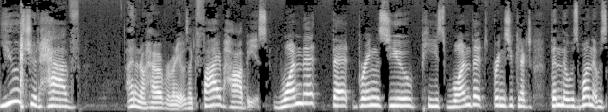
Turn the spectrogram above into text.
"You should have, I don't know, however many. It was like five hobbies. One that that brings you peace. One that brings you connection. Then there was one that was.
